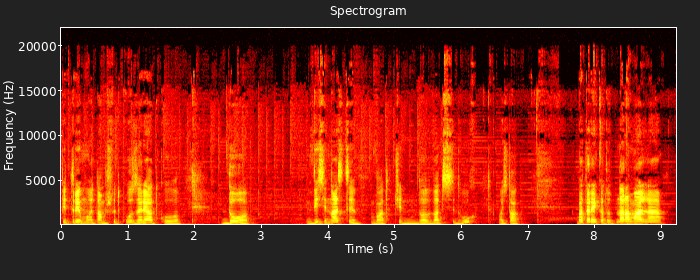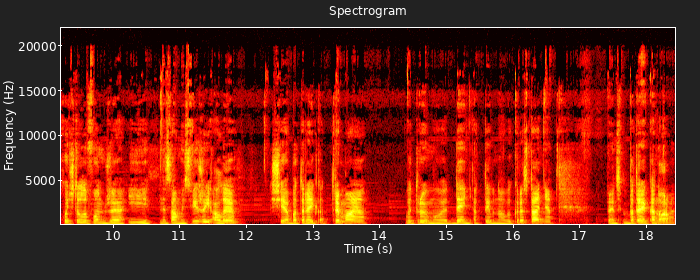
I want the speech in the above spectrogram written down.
підтримує там швидку зарядку до 18 Вт чи до 22. Ось так. Батарейка тут нормальна, хоч телефон вже і не самий свіжий, але ще батарейка тримає, витримує день активного використання. В принципі, батарейка норм.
